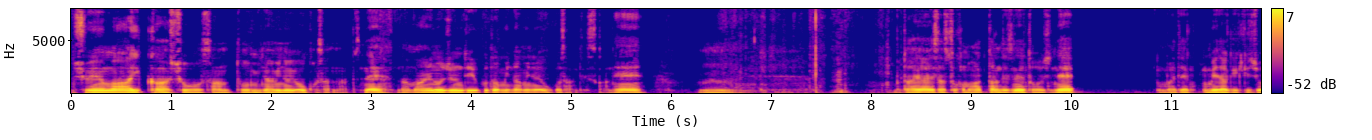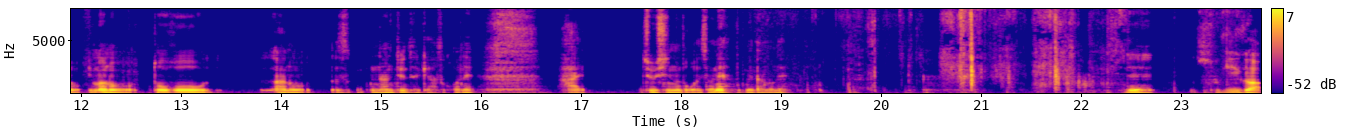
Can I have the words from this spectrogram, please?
主演は相川翔さんと南野陽子さんなんですね。名前の順で言うと南野陽子さんですかね。うん。舞台挨拶とかもあったんですね、当時ね。梅田梅田劇場。今の東宝、あの、なんて言うんですか、あそこはね。はい。中心のとこですよね。梅田のね。で、次が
